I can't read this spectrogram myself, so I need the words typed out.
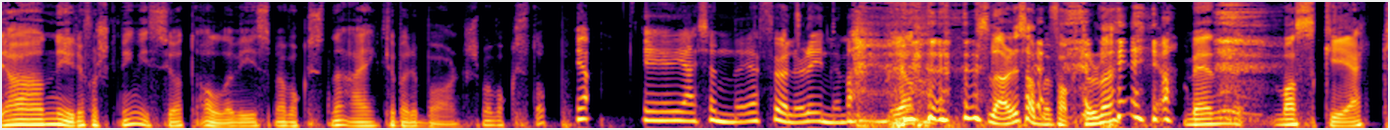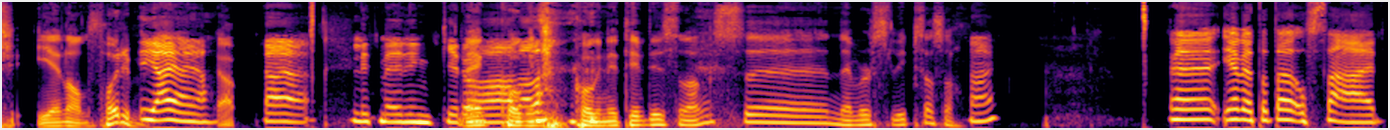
Ja, Nyere forskning viser jo at alle vi som er voksne, er egentlig bare barn som har vokst opp. Ja, Jeg kjenner, jeg føler det inni meg. Ja, Så det er de samme faktorene, ja. men maskert i en annen form. Ja, ja, ja, Ja. ja. Litt mer rynker Men og kogn kognitiv dissonans uh, never sleeps, altså. Eh, Jeg vet at det også er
